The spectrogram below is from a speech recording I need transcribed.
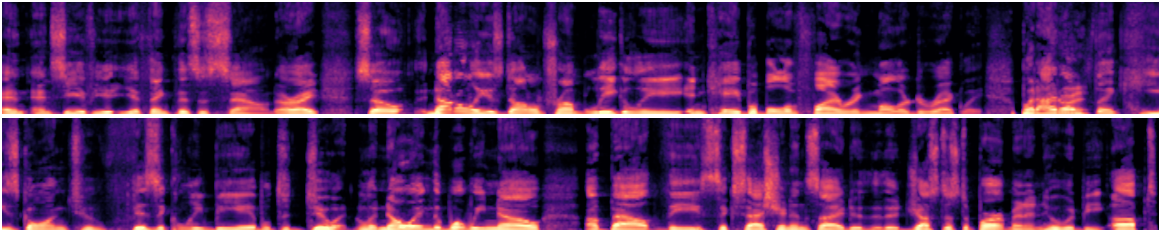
and and see if you, you think this is sound. All right. So not only is Donald Trump legally incapable of firing Mueller directly, but I don't Right. think he's going to physically be able to do it. Knowing that what we know about the succession inside the, the Justice Department and who would be upped,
